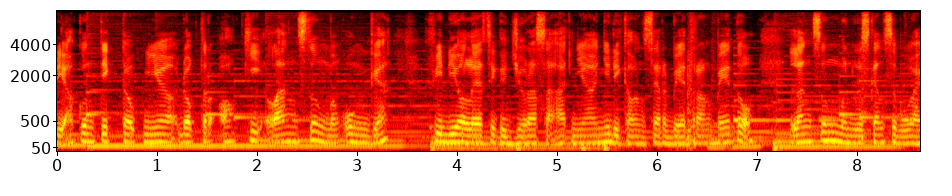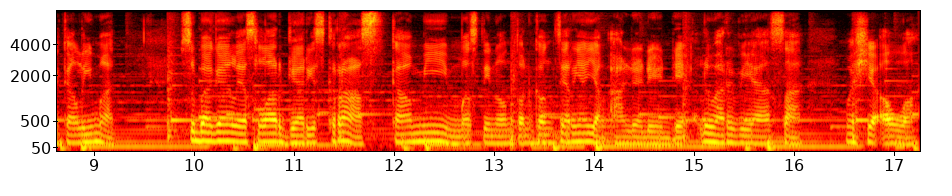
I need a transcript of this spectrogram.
di akun TikToknya Dr. Oki langsung mengunggah video Lesti Kejora saat nyanyi di konser Betran Peto. Langsung menuliskan sebuah kalimat. Sebagai Leslar garis keras, kami mesti nonton konsernya yang ada dede. Luar biasa. Masya Allah.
